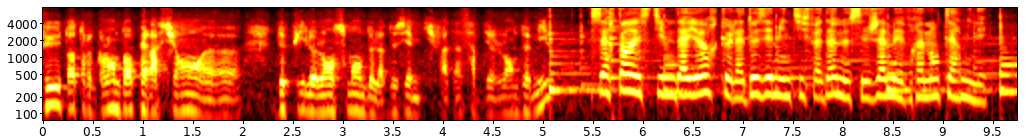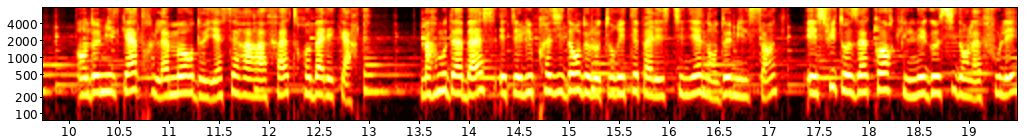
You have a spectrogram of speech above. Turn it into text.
vu d'autres grandes opérations euh, depuis le lancement de la deuxième intifada, ça veut dire l'an 2000. Certains estiment d'ailleurs que la deuxième intifada ne s'est jamais vraiment terminée. En 2004, la mort de Yasser Arafat rebat les cartes. Mahmoud Abbas est élu président de l'autorité palestinienne en 2005 et suite aux accords qu'il négocie dans la foulée,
